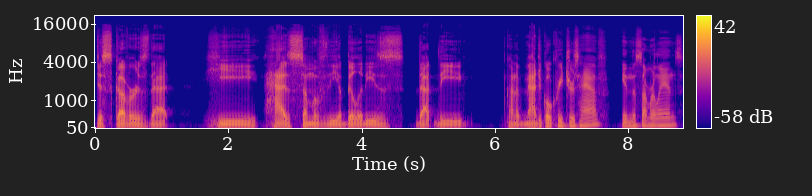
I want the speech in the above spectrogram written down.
discovers that he has some of the abilities that the kind of magical creatures have in the Summerlands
